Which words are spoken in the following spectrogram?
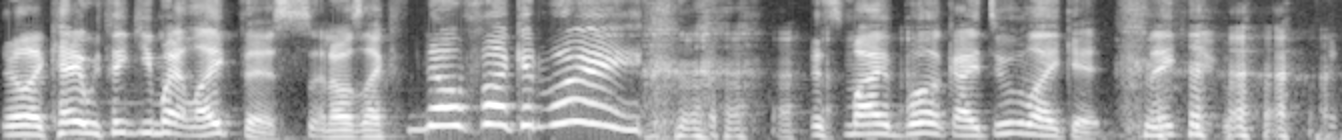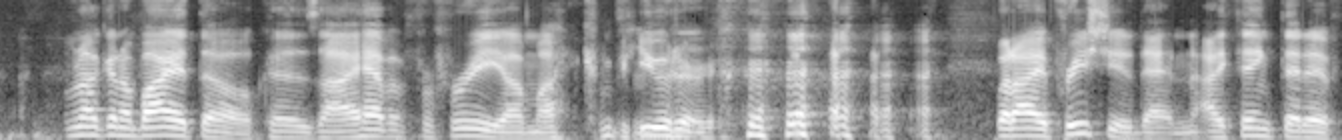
They're like, "Hey, we think you might like this," and I was like, "No fucking way! it's my book. I do like it. Thank you." I'm not gonna buy it though because I have it for free on my computer. but I appreciated that, and I think that if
